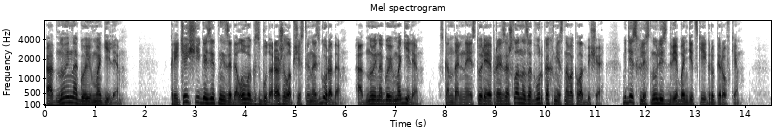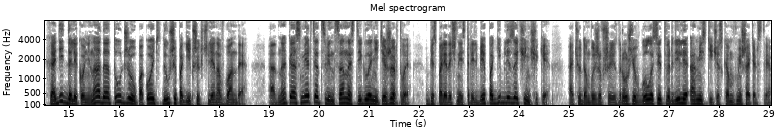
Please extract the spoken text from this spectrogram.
Одной ногой в могиле. Кричащий газетный заголовок взбудоражил общественность города. Одной ногой в могиле. Скандальная история произошла на задворках местного кладбища, где схлестнулись две бандитские группировки. Ходить далеко не надо, тут же упокоить души погибших членов банды. Однако смерть от свинца настигла не те жертвы. В беспорядочной стрельбе погибли зачинщики, а чудом выжившие с дрожью в голосе твердили о мистическом вмешательстве.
